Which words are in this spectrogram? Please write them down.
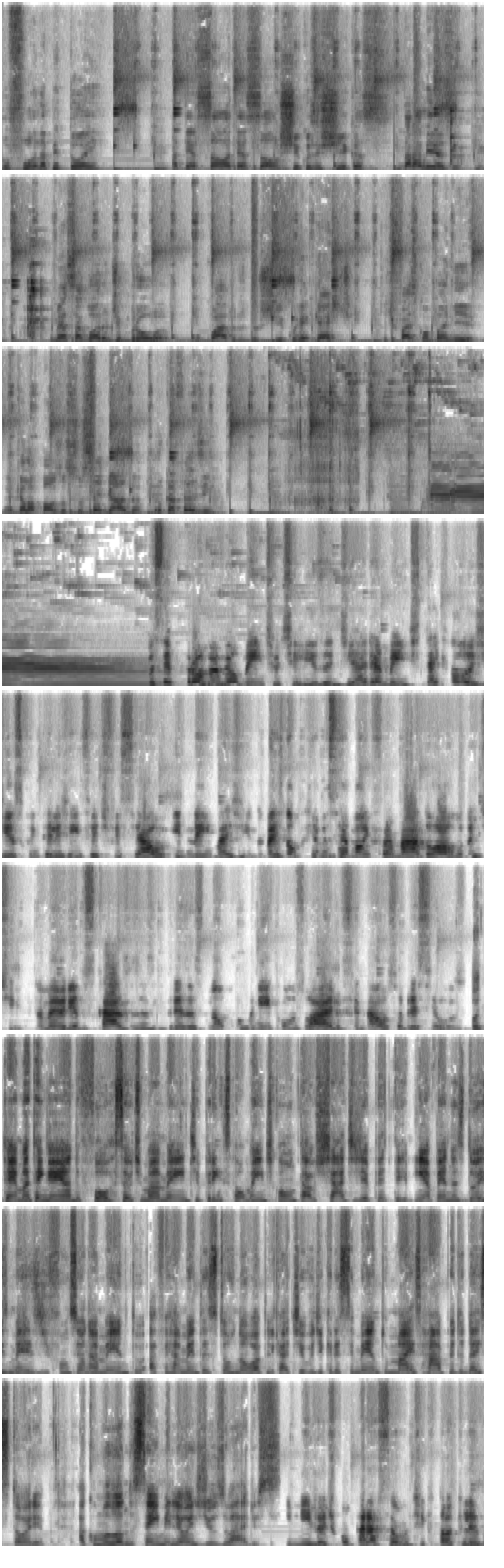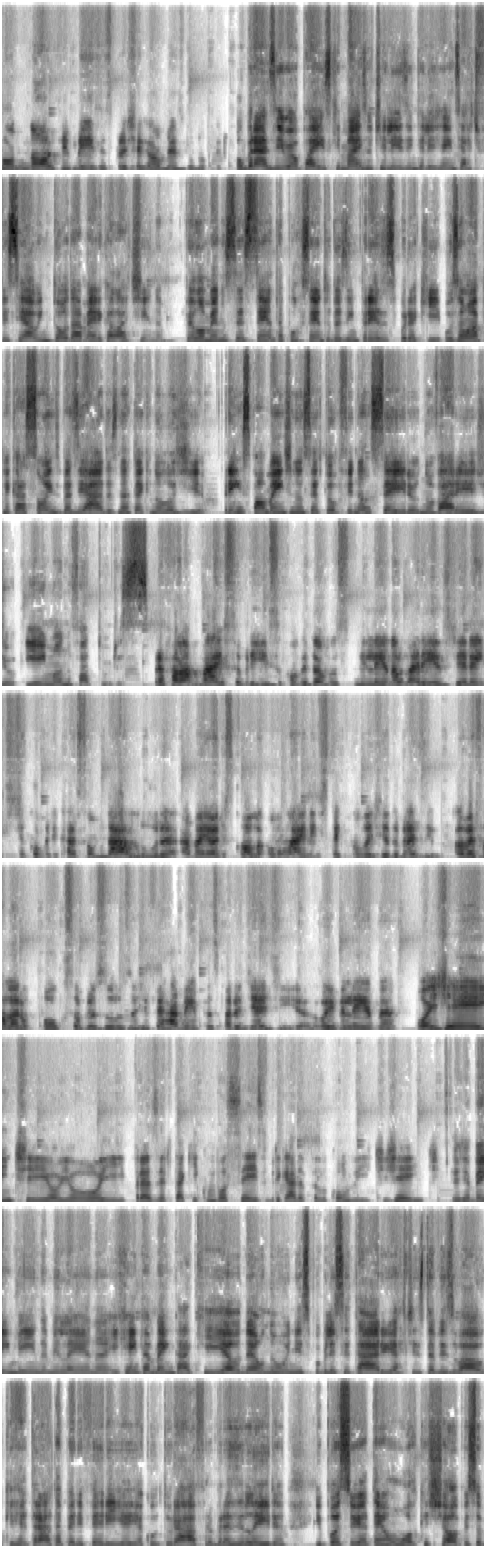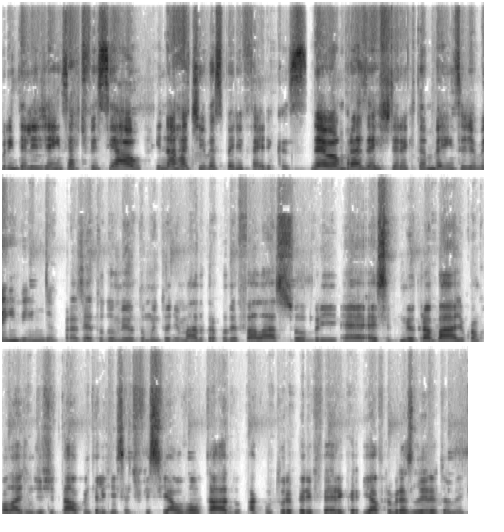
o forno apitou, hein? Atenção, atenção, Chicos e Chicas, tá na mesa. Começa agora o de Broa, o quadro do Chico Request, que te faz companhia naquela pausa sossegada pro cafezinho. Você provavelmente utiliza diariamente tecnologias com inteligência artificial e nem imagina. Mas não porque você é mal informado ou algo do tipo. Na maioria dos casos, as empresas não comunicam o usuário final sobre esse uso. O tema tem ganhado força ultimamente, principalmente com o tal Chat GPT. Em apenas dois meses de funcionamento, a ferramenta se tornou o aplicativo de crescimento mais rápido da história, acumulando 100 milhões de usuários. Em nível de comparação, o TikTok levou nove meses para chegar ao mesmo número. O o Brasil é o país que mais utiliza inteligência artificial em toda a América Latina. Pelo menos 60% das empresas por aqui usam aplicações baseadas na tecnologia, principalmente no setor financeiro, no varejo e em manufaturas. Para falar mais sobre isso, convidamos Milena Alvarez, gerente de comunicação da Alura, a maior escola online de tecnologia do Brasil. Ela vai falar um pouco sobre os usos de ferramentas para o dia a dia. Oi, Milena. Oi, gente. Oi, oi. Prazer estar aqui com vocês. Obrigada pelo convite convite, gente. Seja bem-vinda, Milena. E quem também está aqui é o Del Nunes, publicitário e artista visual que retrata a periferia e a cultura afro-brasileira e possui até um workshop sobre inteligência artificial e narrativas periféricas. Del, é um prazer te ter aqui também. Seja bem-vindo. Prazer é todo meu. Estou muito animado para poder falar sobre é, esse meu trabalho com a colagem digital, com inteligência artificial voltado à cultura periférica e afro-brasileira também.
